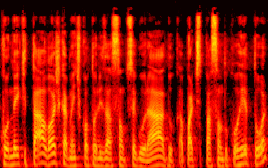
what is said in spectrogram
conectar, logicamente, com a autorização do segurado, a participação do corretor,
